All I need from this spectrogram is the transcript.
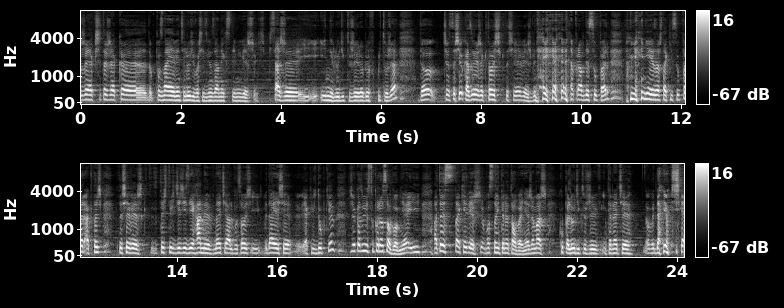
że jak się też, jak no, poznaję więcej ludzi właśnie związanych z tymi, wiesz, pisarzy i, i innych ludzi, którzy robią w kulturze, to często się okazuje, że ktoś, kto się, wiesz, wydaje naprawdę super, to nie, nie jest aż taki super, a ktoś, kto się, wiesz, ktoś, kto gdzieś jest jechany w necie albo coś i wydaje się jakimś dupkiem, to się okazuje super osobą, nie? I, a to jest takie, wiesz, mocno internetowe, nie? Że masz kupę ludzi, którzy w internecie, no, wydają się,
